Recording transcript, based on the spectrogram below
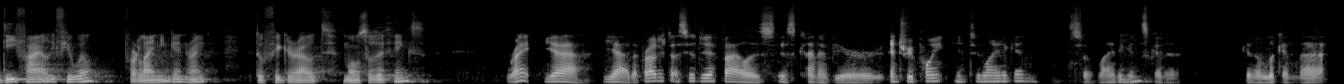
D file, if you will, for Leiningen, right? To figure out most of the things. Right. Yeah. Yeah. The project.clj file is is kind of your entry point into Leiningen. So Leiningen's mm-hmm. gonna going to look in that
